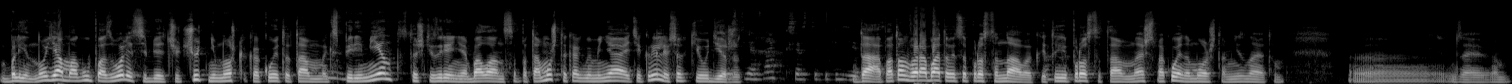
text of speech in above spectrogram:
блин, ну я могу позволить себе чуть-чуть немножко какой-то там эксперимент с точки зрения баланса, потому что как бы меня эти крылья все-таки удержат. Я знаю, как себя стабилизировать. Да, а потом вырабатывается просто навык, и ты просто там, знаешь, спокойно можешь там, не знаю, там, э, не знаю, там,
